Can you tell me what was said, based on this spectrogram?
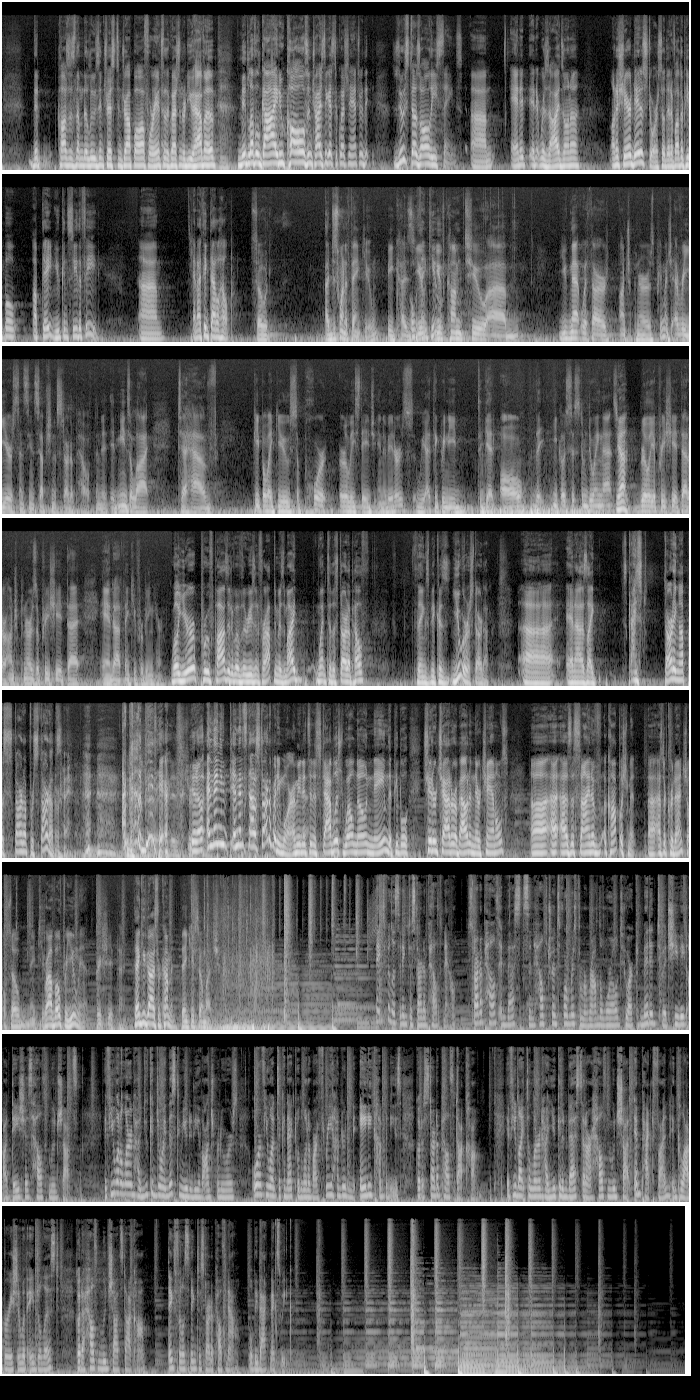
that causes them to lose interest and drop off or answer the question? Or do you have a mid level guide who calls and tries to get the question answered? Zus does all these things. Um, and, it, and it resides on a, on a shared data store so that if other people update, you can see the feed. Um, and I think that'll help. So I just want to thank you because Oh, you, thank you. have come to, um, you've met with our entrepreneurs pretty much every year since the inception of Startup Health. And it, it means a lot to have people like you support early stage innovators. We, I think we need to get all the ecosystem doing that. So Yeah. I really appreciate that. Our entrepreneurs appreciate that. And uh, thank you for being here. Well, you're proof positive of the reason for optimism. I went to the startup health things because you were a startup. Uh, and I was like, this guy's starting up a startup for startups. I gotta be there. That is true. You know, and then you and then it's not a startup anymore. I mean, it's an established, well-known name that people chitter chatter about in their channels uh, as a sign of accomplishment, uh, as a credential. So, Thank you. bravo for you, man. Appreciate that. Thank you guys for coming. Thank you so much. Thanks for listening to Startup Health Now. Startup Health invests in health transformers from around the world who are committed to achieving audacious health moonshots. If you want to learn how you can join this community of entrepreneurs, or if you want to connect with one of our 380 companies, go to startuphealth.com. If you'd like to learn how you can invest in our Health Moonshot Impact Fund in collaboration with AngelList, go to healthmoonshots.com. Thanks for listening to Startup Health Now. We'll be back next week.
